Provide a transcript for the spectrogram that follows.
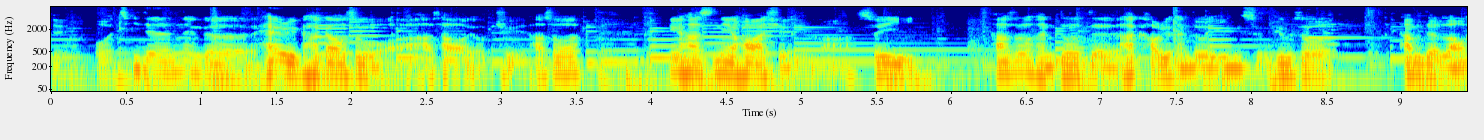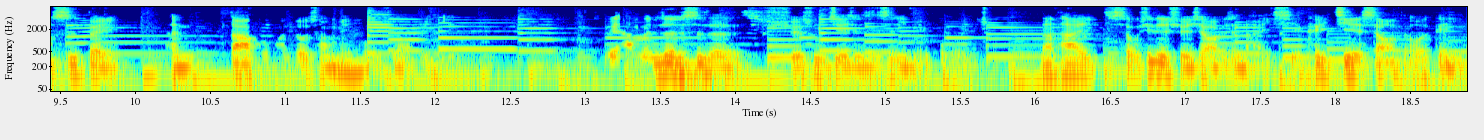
对，我记得那个 Harry 他告诉我啊，他超有趣。他说，因为他是念化学的嘛，所以他说很多的，他考虑很多的因素，譬如说他们的老师辈很大部分都从美国学校毕业。嗯所以他们认识的学术界其实是以美国为主。那他熟悉的学校也是哪一些？可以介绍的或者给你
